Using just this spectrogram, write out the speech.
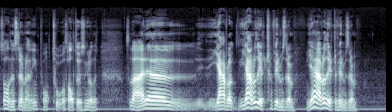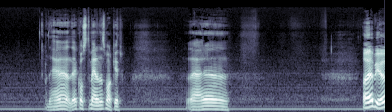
så hadde vi en strømregning på 2500 kroner. Så det er uh, jævla, jævla dyrt å fyre med strøm. Jævla dyrt å fyre med strøm. Det, det koster mer enn det smaker. Det er uh... Det er mye.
